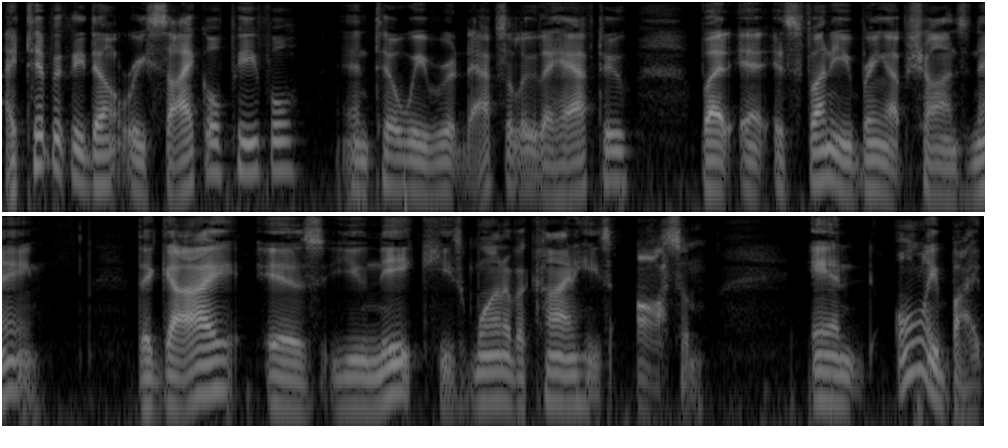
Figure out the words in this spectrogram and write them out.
I typically don't recycle people until we absolutely have to. But it- it's funny you bring up Sean's name. The guy is unique. He's one of a kind. He's awesome. And only by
